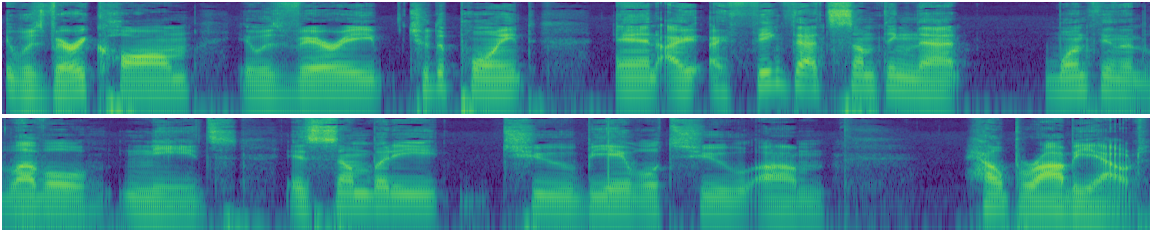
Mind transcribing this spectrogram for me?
it was very calm, it was very to the point, and I, I think that's something that one thing that LVL needs is somebody to be able to um, help Robbie out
